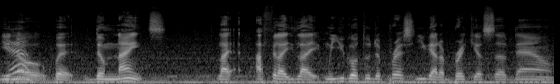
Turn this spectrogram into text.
You yeah. know, but them nights, like I feel like like when you go through depression, you got to break yourself down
